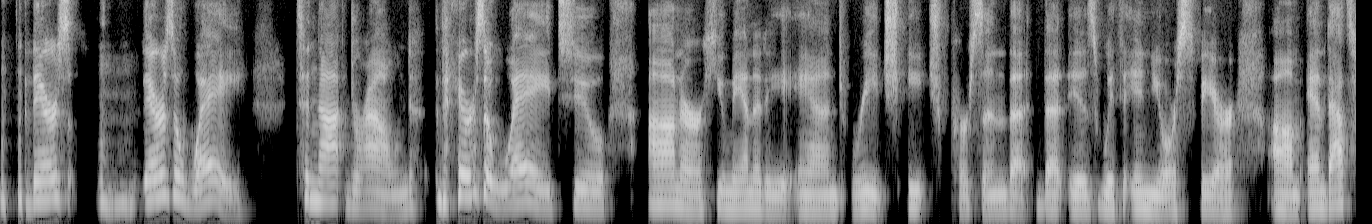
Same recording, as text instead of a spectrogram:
there's there's a way to not drown. There's a way to honor humanity and reach each person that that is within your sphere, um, and that's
